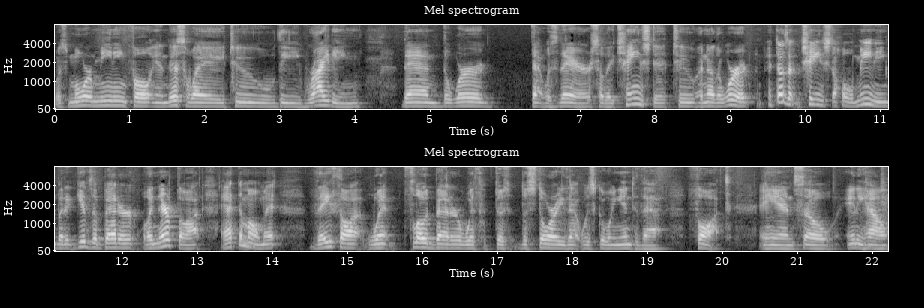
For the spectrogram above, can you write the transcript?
was more meaningful in this way to the writing than the word that was there. So they changed it to another word. It doesn't change the whole meaning, but it gives a better, in their thought at the moment, they thought went flowed better with the, the story that was going into that thought. And so, anyhow,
